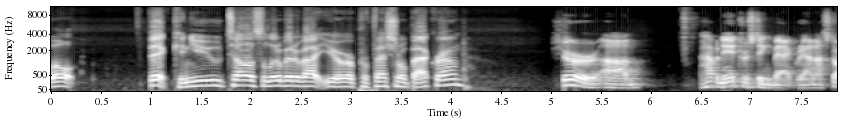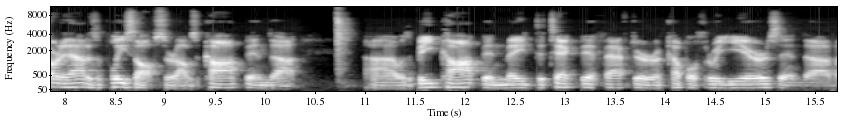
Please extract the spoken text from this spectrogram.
Well, Vic, can you tell us a little bit about your professional background? Sure. Um, I have an interesting background. I started out as a police officer. I was a cop and uh, I was a beat cop and made detective after a couple, three years and uh,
